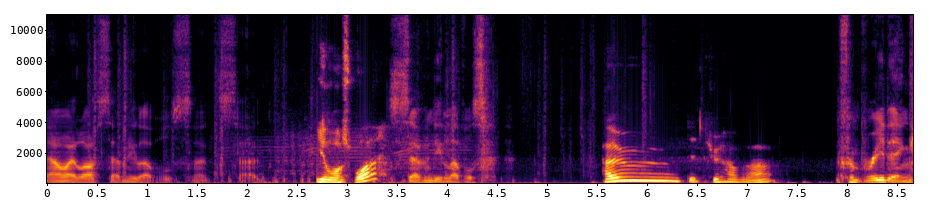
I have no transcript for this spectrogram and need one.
Now I lost 70 levels. That's sad. You lost what? 70 levels How did you have that? from breeding.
